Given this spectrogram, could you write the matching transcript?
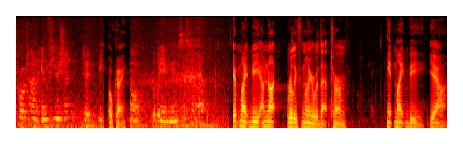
proton infusion to be, Okay. you know, really immune system up. It might be. I'm not really familiar with that term. It might be, yeah.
